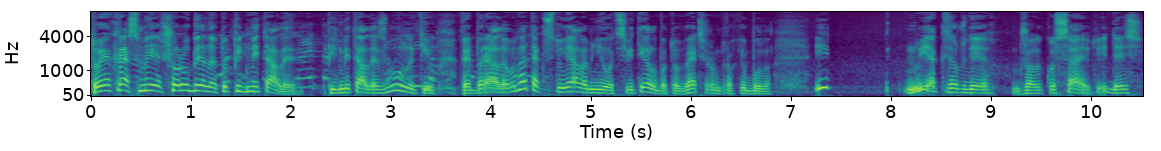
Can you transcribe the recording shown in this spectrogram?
То якраз ми що робили, то підмітали. Підмітали з вуликів, вибирали. Вона так стояла, мені от світила, бо то вечором трохи було. І, ну, як завжди, бджоли кусають. І десь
